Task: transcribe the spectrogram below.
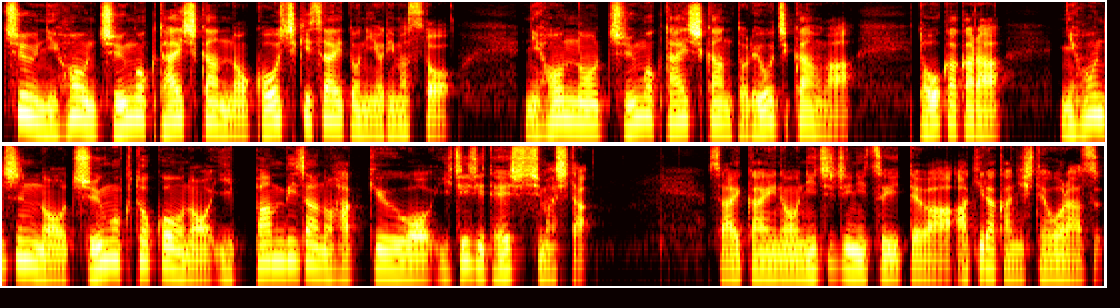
駐日本中国大使館の公式サイトによりますと日本の中国大使館と領事館は10日から日本人の中国渡航の一般ビザの発給を一時停止しました。再開の日時については明らかにしておらず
